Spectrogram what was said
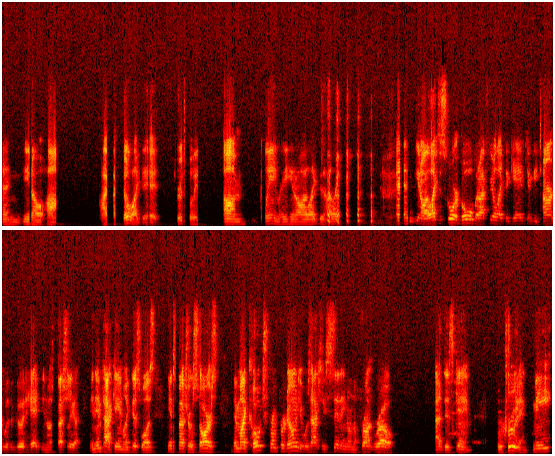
and you know, um, I, I still like to hit, truthfully, um, cleanly. You know, I like to, I like and you know I like to score a goal, but I feel like the game can be turned with a good hit. You know, especially a, an impact game like this was against Metro Stars. And my coach from Fredonia was actually sitting on the front row at this game, recruiting me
